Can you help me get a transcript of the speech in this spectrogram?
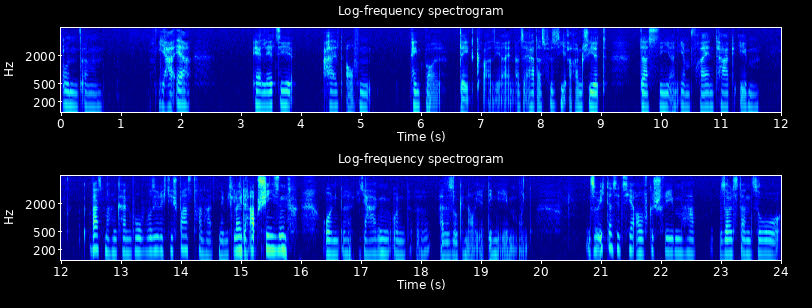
Und ähm, ja, er, er lädt sie halt auf ein Paintball-Date quasi ein. Also er hat das für sie arrangiert, dass sie an ihrem freien Tag eben was machen kann, wo, wo sie richtig Spaß dran hat, nämlich Leute abschießen und äh, jagen und äh, also so genau ihr Ding eben. Und so ich das jetzt hier aufgeschrieben habe, soll es dann so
